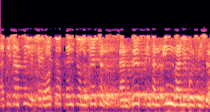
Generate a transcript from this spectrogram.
as you can see, it also sends your location, and this is an invaluable feature.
